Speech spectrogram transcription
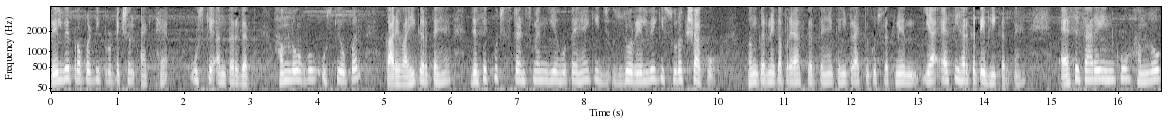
रेलवे प्रॉपर्टी प्रोटेक्शन एक्ट है, उसके अंतर्गत हम लोगों को उसके ऊपर कार्यवाही करते हैं। जैसे कुछ स्टंट्समैन ये होते हैं कि जो रेलवे की सुरक्षा को भंग करने का प्रयास करते हैं, कहीं ट्रैक पे कुछ रखने या ऐसी हरकतें भी करते हैं, ऐसे सारे इनको हम लोग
